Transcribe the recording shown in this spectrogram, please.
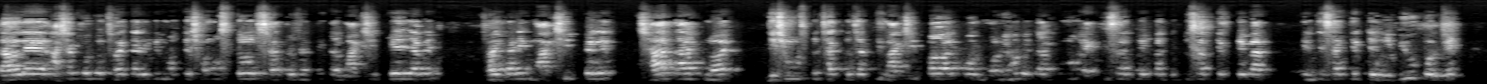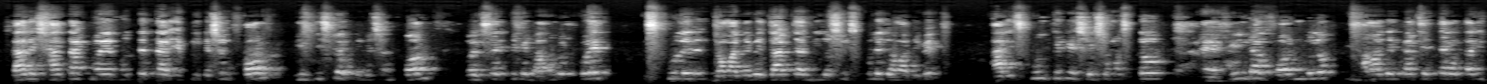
তাহলে আশা করব ছয় তারিখের মধ্যে সমস্ত ছাত্রছাত্রী তার মার্কশিট পেয়ে যাবে। ছয় তারিখ মার্কশিট পেলে সাত, আট, নয় যে সমস্ত ছাত্রছাত্রী মার্কশিট পাওয়ার পর মনে হবে তার কোনো একটি সাবজেক্ট বা দুটি সাবজেক্টে বা তিনটি সাবজেক্টে রিভিউ করবে, তাহলে সাত, আট, নয়ের মধ্যে তার অ্যাপ্লিকেশন ফর্ম নির্দিষ্ট অ্যাপ্লিকেশন ফর্ম ওয়েবসাইট থেকে ডাউনলোড করে স্কুলে জমা দেবে, যার যার নিজস্ব স্কুলে জমা দেবে। আর স্কুল থেকে সেই সমস্ত ফিল্ড আপ ফর্মগুলো আমাদের কাছে তেরো তারিখ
